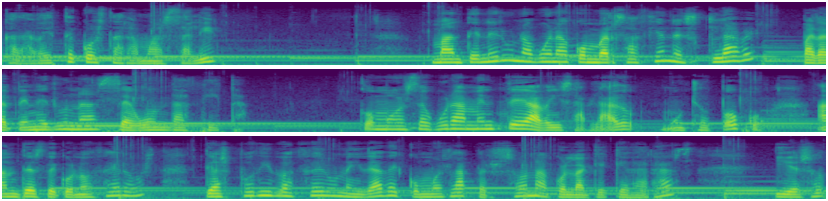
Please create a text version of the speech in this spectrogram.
cada vez te costará más salir Mantener una buena conversación es clave para tener una segunda cita. Como seguramente habéis hablado, mucho poco, antes de conoceros, te has podido hacer una idea de cómo es la persona con la que quedarás y eso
